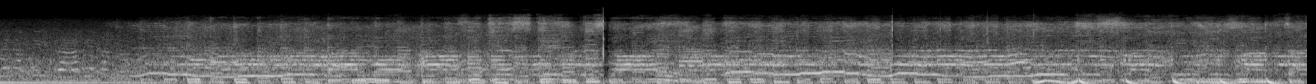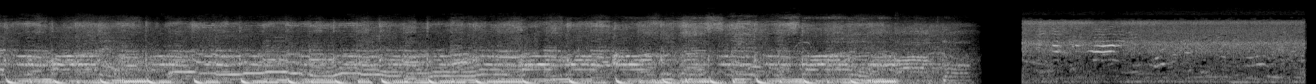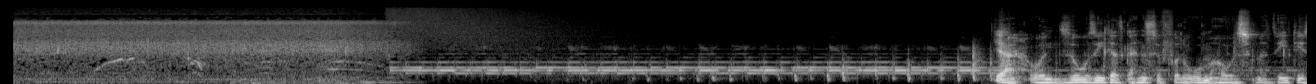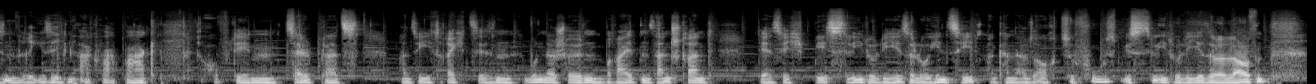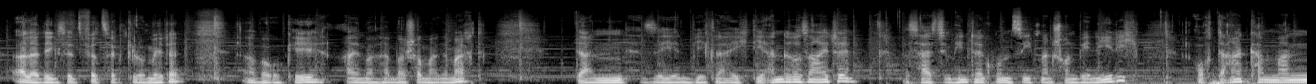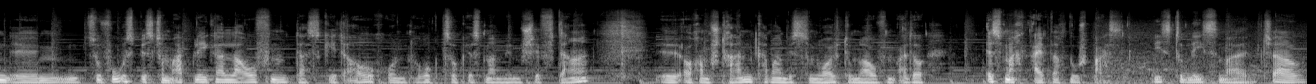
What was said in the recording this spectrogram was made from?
Ja, und so sieht das Ganze von oben aus. Man sieht diesen riesigen Aquapark auf dem Zeltplatz. Man sieht rechts diesen wunderschönen breiten Sandstrand, der sich bis Lido di Jesolo hinzieht. Man kann also auch zu Fuß bis Lido di Jesolo laufen. Allerdings jetzt 14 Kilometer. Aber okay, einmal haben wir schon mal gemacht. Dann sehen wir gleich die andere Seite. Das heißt, im Hintergrund sieht man schon Venedig. Auch da kann man ähm, zu Fuß bis zum Ableger laufen, das geht auch und ruckzuck ist man mit dem Schiff da. Äh, auch am Strand kann man bis zum Leuchtturm laufen. Also es macht einfach nur Spaß. Bis zum nächsten Mal. Ciao.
